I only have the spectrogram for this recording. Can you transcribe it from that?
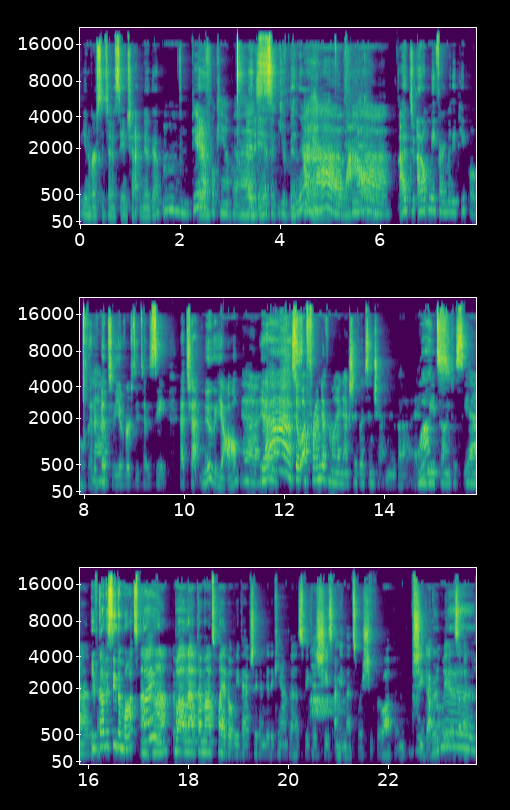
University of Tennessee in Chattanooga. Mm, beautiful campus. It is. You've been there. I have. Wow. Yeah. I, do, I don't meet very many people that Yeah. have been to the University of Tennessee at Chattanooga, y'all. Yeah. Yeah. So a friend of mine actually lives in Chattanooga, and What? we've gone to yeah. You've got to see the Mocs play? Uh-huh. Well, not the Mocs play, but we've actually been to the campus because she's. I mean, that's where she grew up, and she My definitely is a.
